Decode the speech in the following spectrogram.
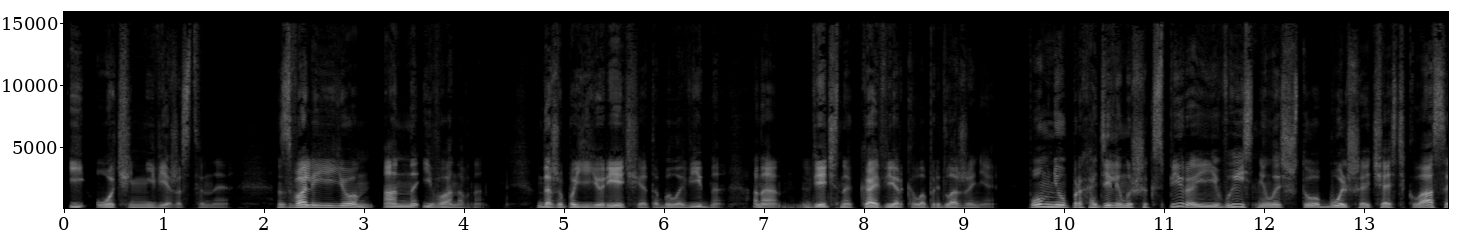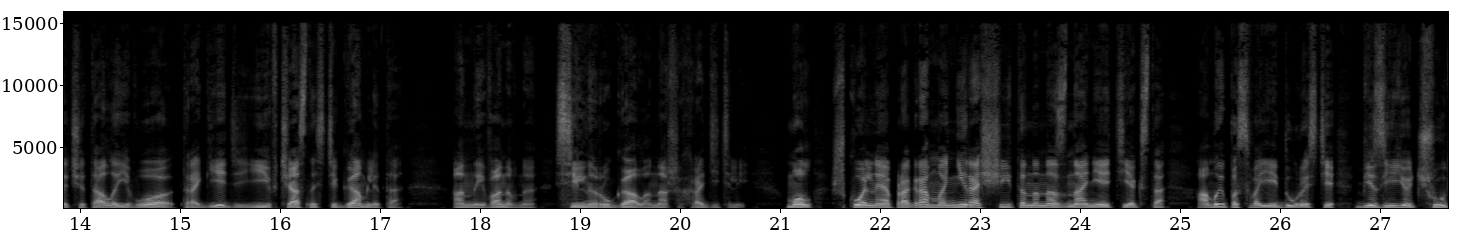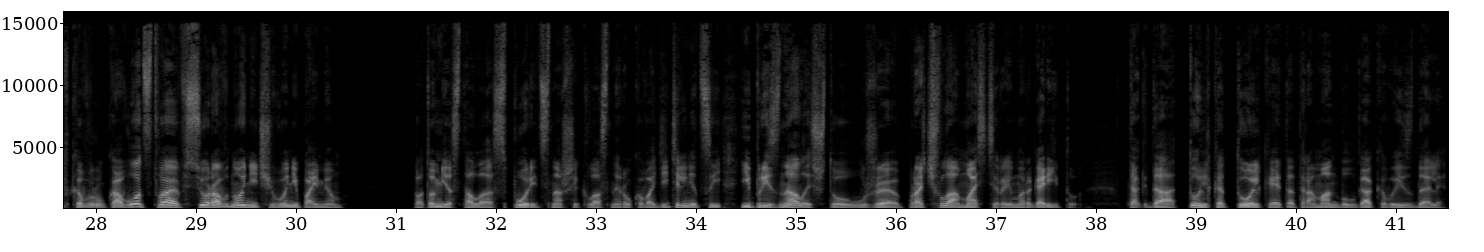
и очень невежественная. Звали ее Анна Ивановна. Даже по ее речи это было видно. Она вечно коверкала предложения. Помню, проходили мы Шекспира, и выяснилось, что большая часть класса читала его трагедии, и, в частности, Гамлета. Анна Ивановна сильно ругала наших родителей. Мол, школьная программа не рассчитана на знание текста, а мы по своей дурости, без ее чуткого руководства, все равно ничего не поймем. Потом я стала спорить с нашей классной руководительницей и призналась, что уже прочла «Мастера и Маргариту». Тогда только-только этот роман Булгакова издали.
